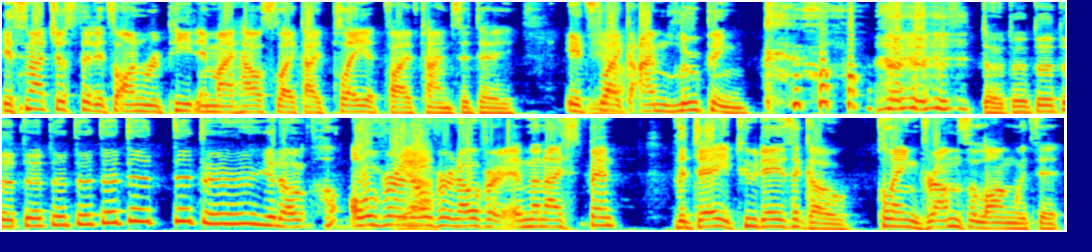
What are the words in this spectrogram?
it's not just that it's on repeat in my house, like I play it five times a day. It's yeah. like I'm looping, you know, over and yeah. over and over. And then I spent the day two days ago playing drums along with it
